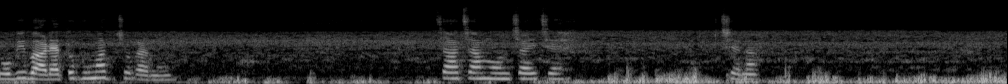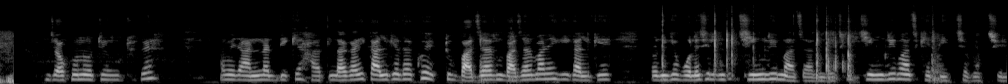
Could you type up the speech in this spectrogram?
রবিবার, এত ঘুমাচ্ছ কেন? চা চা, মন চাইছে। উঠছে না। যখন ওঠে, উঠবে, আমি রান্নার দিকে হাত লাগাই। কালকে দেখো একটু বাজার বাজার মানে কি? কালকে রনিকে বলেছিলাম একটু চিংড়ি মাছ আনবে। চিংড়ি মাছ খেতে ইচ্ছে করছিল।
